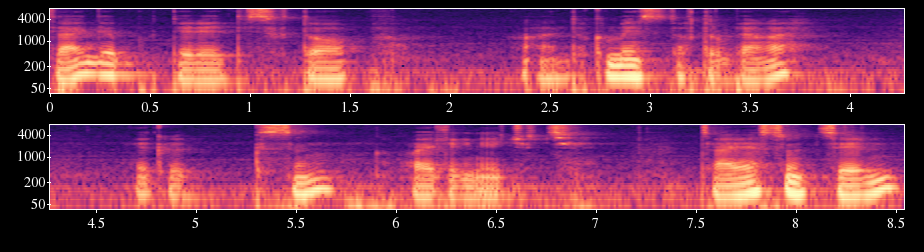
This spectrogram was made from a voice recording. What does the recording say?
За ингээд бүгдээрээ desktop documents дотор байгаа гэсэн файлыг нээж үзье. За яс үнцээр нь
